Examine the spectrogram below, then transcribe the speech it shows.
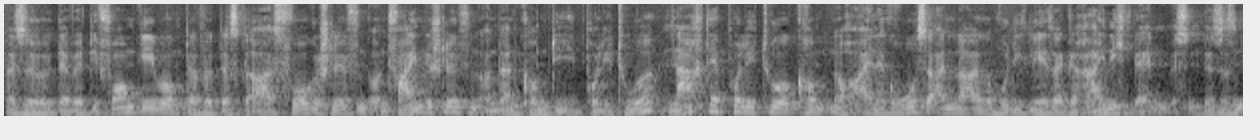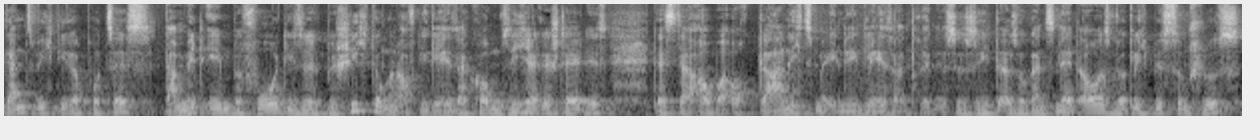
also da wird die Formgebung, da wird das Glas vorgeschliffen und feingeschliffen und dann kommt die Polierung Politur. Nach der Politur kommt noch eine große Anlage, wo die Gläser gereinigt werden müssen. Das ist ein ganz wichtiger Prozess, damit eben bevor diese Beschichtungen auf die Gläser kommen, sichergestellt ist, dass da aber auch gar nichts mehr in den Gläsern drin ist. Es sieht also ganz nett aus, wirklich bis zum Schluss,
